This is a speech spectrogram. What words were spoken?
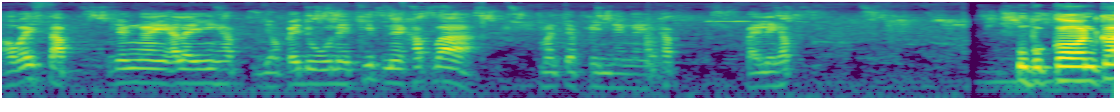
เอาไว้สับยังไงอะไรอย่างนี้ครับ เดี๋ยวไปดูในคลิปนะครับว่ามันจะเป็นยังไงครับ ไปเลยครับ อุปกรณ์ก็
